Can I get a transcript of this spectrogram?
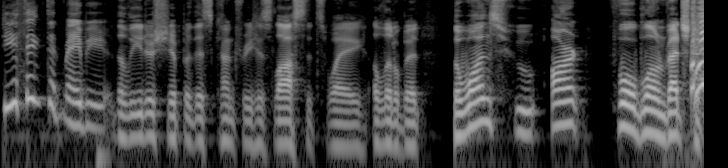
do you think that maybe the leadership of this country has lost its way a little bit? The ones who aren't full blown vegetables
